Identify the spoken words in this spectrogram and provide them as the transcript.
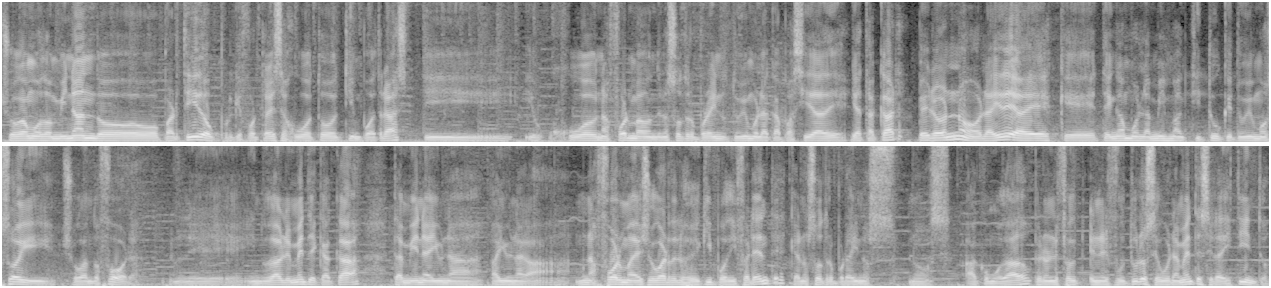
jugamos dominando partidos porque Fortaleza jugó todo el tiempo atrás y, jugó de una forma donde nosotros por ahí no tuvimos la capacidad de, atacar. Pero no, la idea es que tengamos la misma actitud que tuvimos hoy jugando fuera. Eh, indudablemente que acá también hay una, hay una, una, forma de jugar de los equipos diferentes que a nosotros por ahí nos, nos ha acomodado, pero en el, futuro seguramente será distinto.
